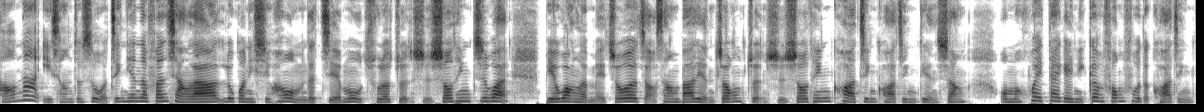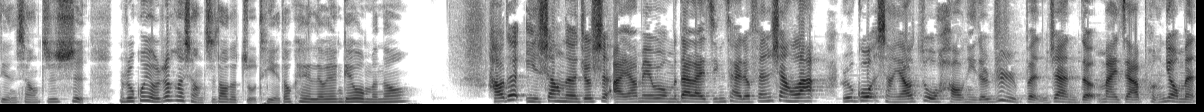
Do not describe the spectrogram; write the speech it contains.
好，那以上就是我今天的分享啦。如果你喜欢我们的节目，除了准时收听之外，别忘了每周二早上八点钟准时收听跨境跨境电商，我们会带给你更丰富的跨境电商知识。如果有任何想知道的主题，也都可以留言给我们哦。好的，以上呢就是阿亚妹为我们带来精彩的分享啦。如果想要做好你的日本站的卖家朋友们，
